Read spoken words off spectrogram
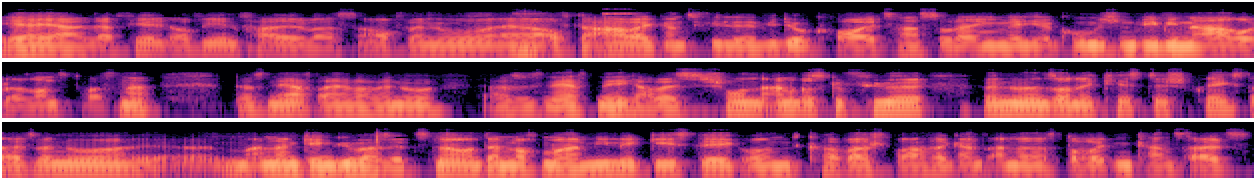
Ja, ja, da fehlt auf jeden Fall was. Auch wenn du äh, auf der Arbeit ganz viele Videocalls hast oder irgendwelche komischen Webinare oder sonst was, ne? Das nervt einfach, wenn du, also es nervt nicht, aber es ist schon ein anderes Gefühl, wenn du in so eine Kiste sprichst, als wenn du äh, einem anderen gegenüber sitzt, ne? Und dann nochmal Mimik, Gestik und Körpersprache ganz anders deuten kannst als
